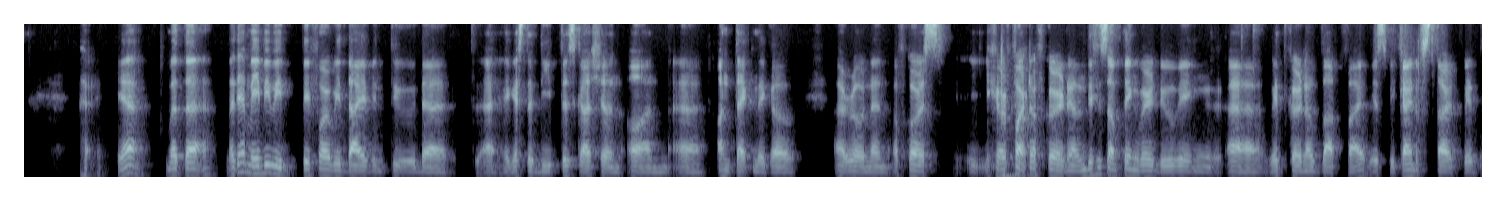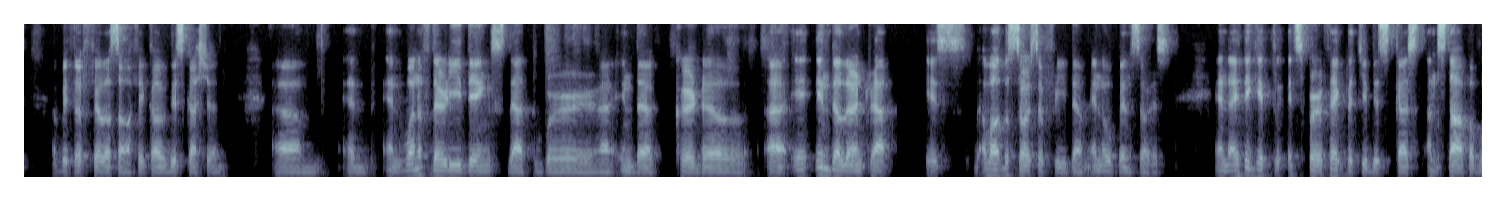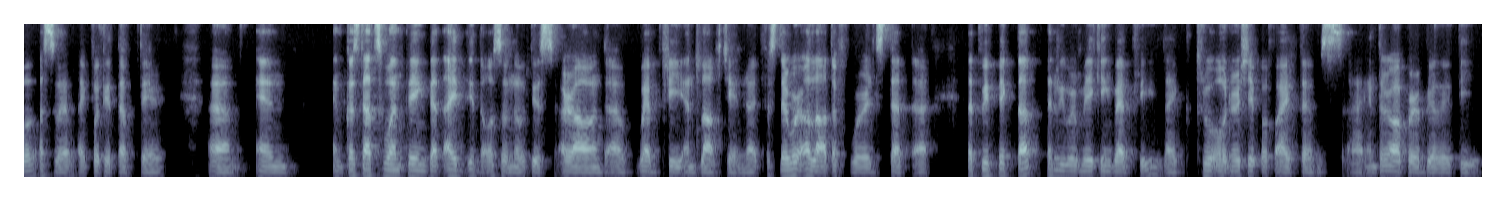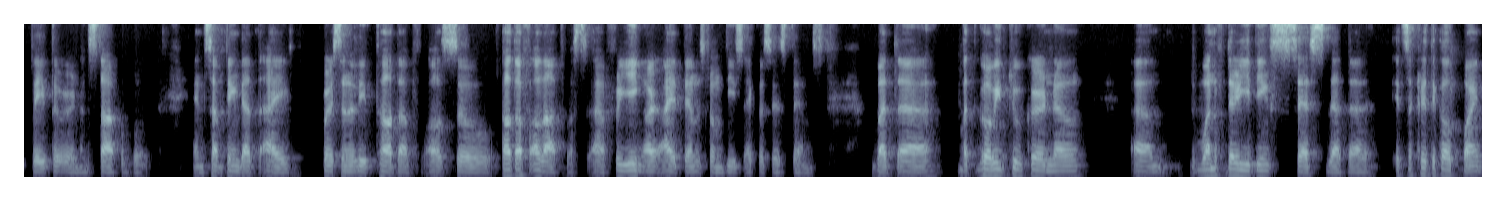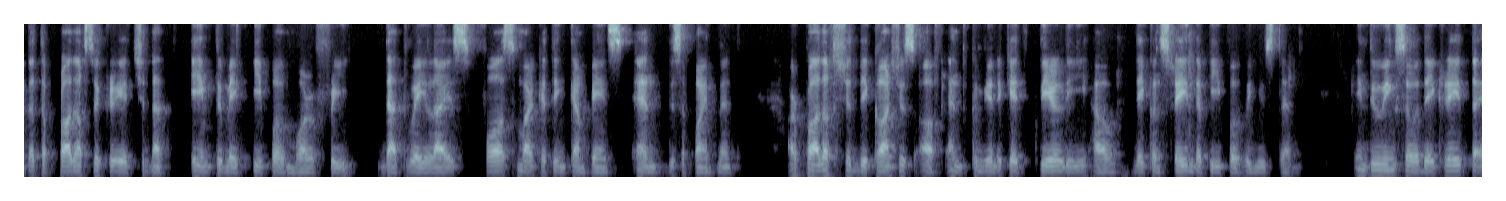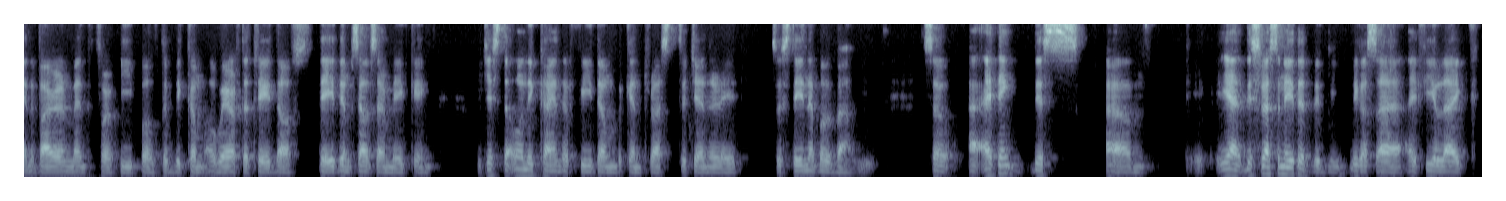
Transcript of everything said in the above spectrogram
yeah but uh but yeah maybe we before we dive into the uh, i guess the deep discussion on uh on technical uh, ronan of course you're part of kernel and this is something we're doing uh with kernel block 5 is we kind of start with a bit of philosophical discussion. Um, and and one of the readings that were uh, in the kernel uh, in, the learn track is about the source of freedom and open source and I think it, it's perfect that you discussed Unstoppable as well. I put it up there. Um, and and because that's one thing that I did also notice around uh, Web3 and blockchain, right? Because there were a lot of words that uh, that we picked up when we were making Web3, like true ownership of items, uh, interoperability, play to earn, unstoppable. And something that I personally thought of also thought of a lot was uh, freeing our items from these ecosystems. But uh, but going through kernel, um, one of the readings says that uh, it's a critical point that the products we create should not aim to make people more free. That way lies false marketing campaigns and disappointment. Our products should be conscious of and communicate clearly how they constrain the people who use them. In doing so, they create the environment for people to become aware of the trade offs they themselves are making, which is the only kind of freedom we can trust to generate sustainable value. So I think this um, yeah, this resonated with me because uh, I feel like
